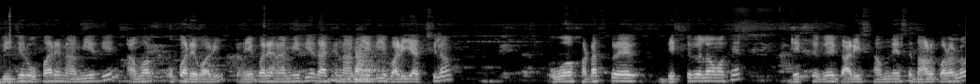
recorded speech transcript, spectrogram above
ব্রিজের ওপারে নামিয়ে দিয়ে, আমার ওপারে বাড়ি মানে এপারে নামিয়ে দিয়ে তাকে নামিয়ে দিয়ে বাড়ি যাচ্ছিলাম। ও হঠাৎ করে দেখতে পেল আমাকে, দেখতে পেয়ে গাড়ির সামনে এসে দাঁড় করালো,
